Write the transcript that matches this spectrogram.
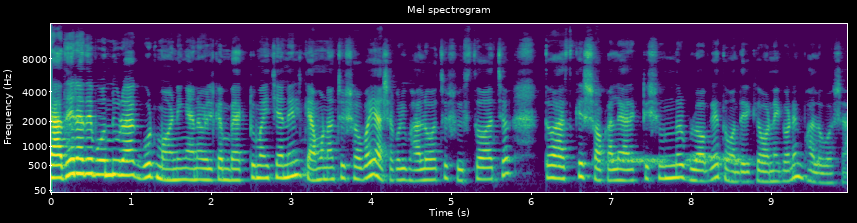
রাধে রাধে বন্ধুরা, good morning and welcome back to my channel কেমন আছো সবাই? আশা করি ভালো আছো, সুস্থ আছো। তো আজকে সকালে আরেকটি সুন্দর ব্লগে তোমাদেরকে অনেক অনেক ভালোবাসা।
